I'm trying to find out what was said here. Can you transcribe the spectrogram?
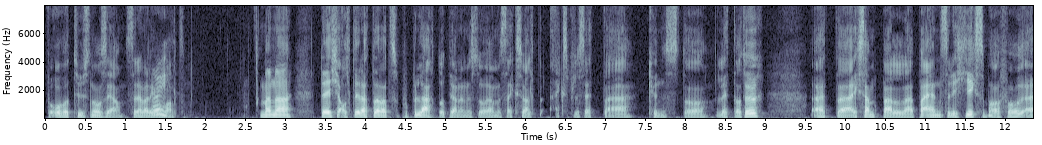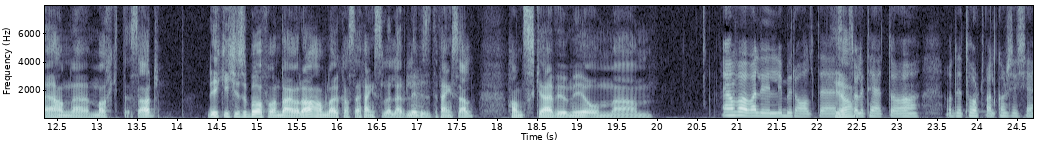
for over 1000 år siden, så det er veldig Oi. gammelt. Men uh, det er ikke alltid dette har vært så populært opp gjennom historien med seksuelt eksplisitt uh, kunst og litteratur. Et uh, eksempel på en som det ikke gikk så bra for, er han Mark Desad. Det gikk ikke så bra for han der og da. Han ble jo kasta i fengsel og levde livet sitt i fengsel. Han skrev jo mye om um, Ja, han var veldig liberal til Ja. seksualitet, og, og det tålte vel kanskje ikke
